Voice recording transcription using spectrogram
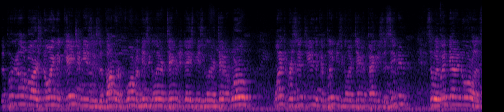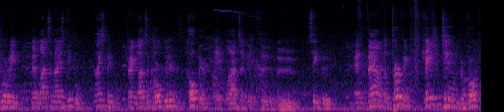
The Punkin Holler Boys, knowing that Cajun music is a popular form of musical entertainment in today's musical entertainment world, wanted to present to you the complete musical entertainment package this evening. So we went down to New Orleans where we met lots of nice people, Nice people. drank lots of cold beer, Cold beer. ate lots of good food, Food. Seafood. and found the perfect Cajun tune to perform for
